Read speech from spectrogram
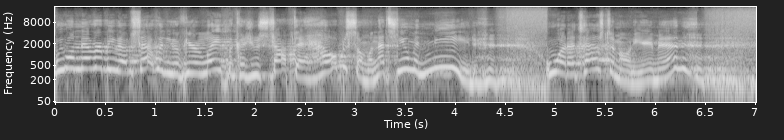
We will never be upset with you if you're late because you stopped to help someone. That's human need. what a testimony, amen?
